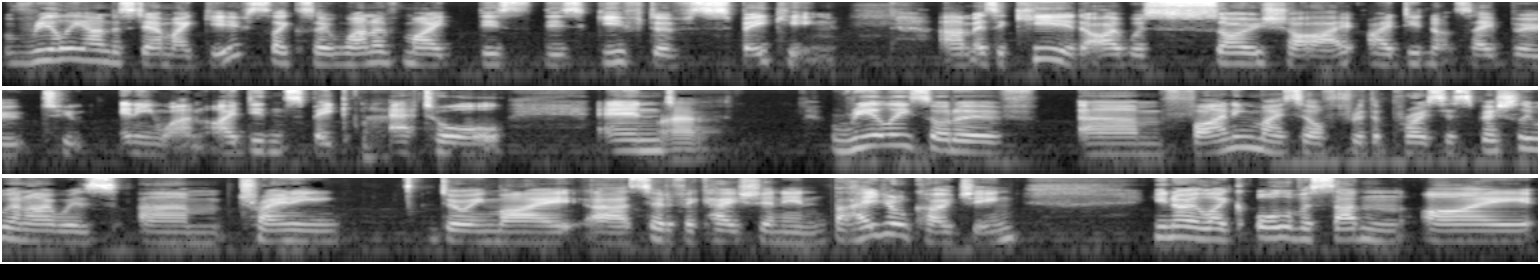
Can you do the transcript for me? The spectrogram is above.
really understand my gifts like so one of my this this gift of speaking um, as a kid i was so shy i did not say boo to anyone i didn't speak at all and wow. really sort of um, finding myself through the process especially when i was um, training doing my uh, certification in behavioral coaching you know like all of a sudden i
